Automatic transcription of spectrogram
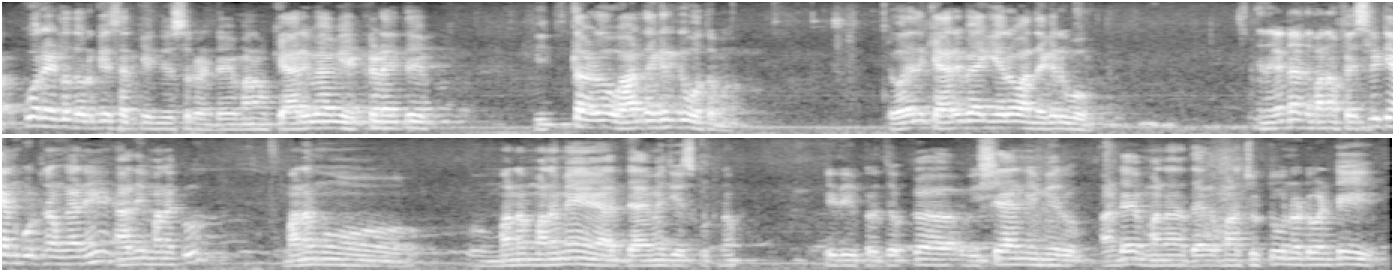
తక్కువ రేట్లో దొరికేసరికి ఏం చేస్తారంటే మనం క్యారీ బ్యాగ్ ఎక్కడైతే ఇస్తాడో వాడి దగ్గరికి పోతాం మనం. ఎవరైతే క్యారీ బ్యాగ్ ఇయ్యారో వాళ్ళ దగ్గరికి పోం ఎందుకంటే అది మనం ఫెసిలిటీ అనుకుంటున్నాం కానీ అది మనకు మనము మనం మనమే డ్యామేజ్ చేసుకుంటున్నాం. ఇది ప్రతి ఒక్క విషయాన్ని మీరు అంటే మన ద- మన చుట్టూ ఉన్నటువంటి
